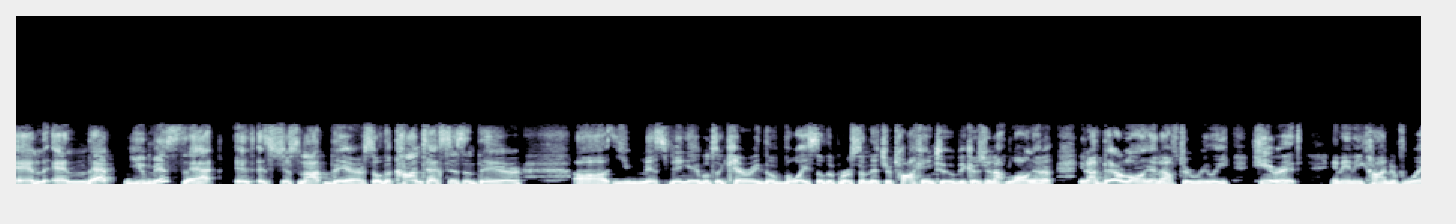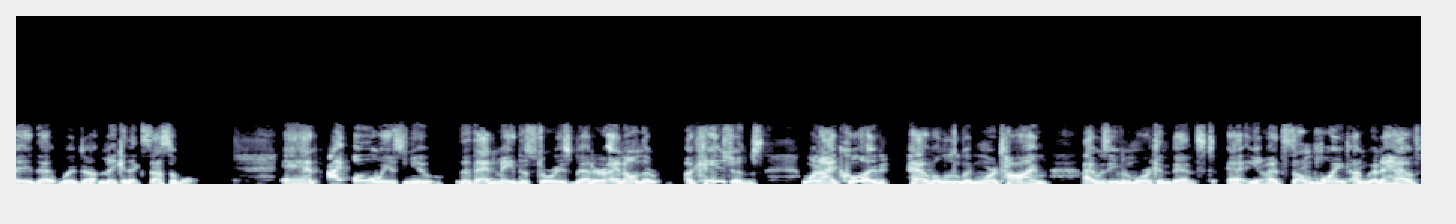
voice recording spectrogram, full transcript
and and that you miss that. It, it's just not there. So the context isn't there. Uh, you miss being able to carry the voice of the person that you're talking to because you're not long enough. You're not there long enough to really hear it in any kind of way that would uh, make it accessible. And I always knew that that made the stories better. And on the occasions when I could have a little bit more time, I was even more convinced. At, you know, at some point, I'm going to have,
